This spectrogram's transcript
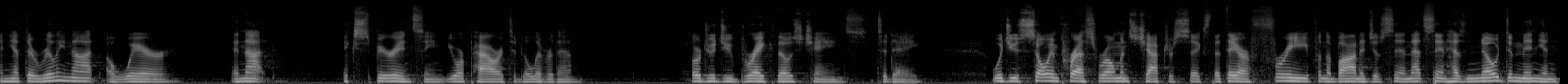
and yet they're really not aware and not experiencing your power to deliver them. Lord, would you break those chains today? Would you so impress Romans chapter 6 that they are free from the bondage of sin? That sin has no dominion.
